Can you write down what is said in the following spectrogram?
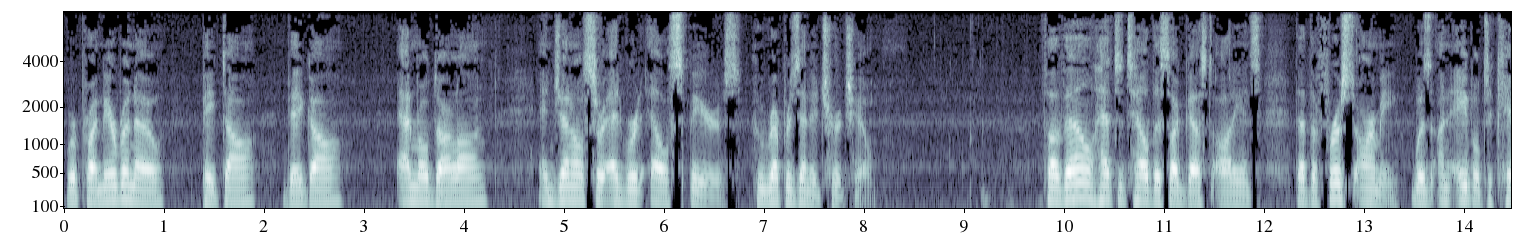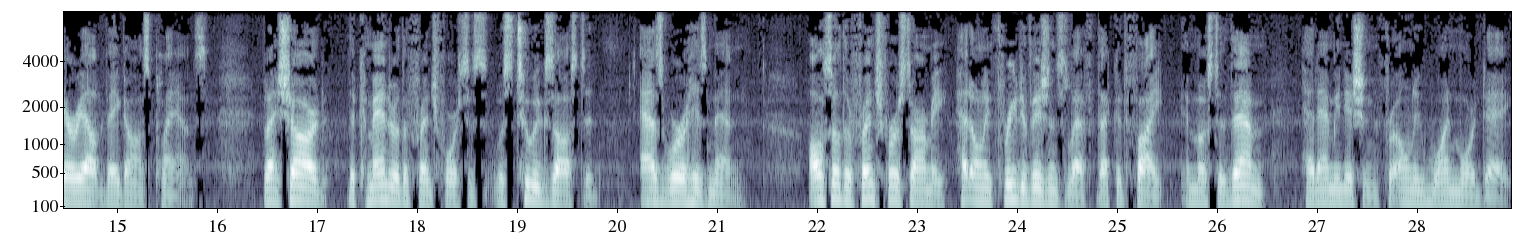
were Premier Reynaud, Pétain, Weygand, Admiral Darlan, and General Sir Edward L. Spears, who represented Churchill. Fauvel had to tell this august audience that the First Army was unable to carry out Weygand's plans. Blanchard, the commander of the French forces, was too exhausted, as were his men. Also, the French First Army had only three divisions left that could fight, and most of them had ammunition for only one more day.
